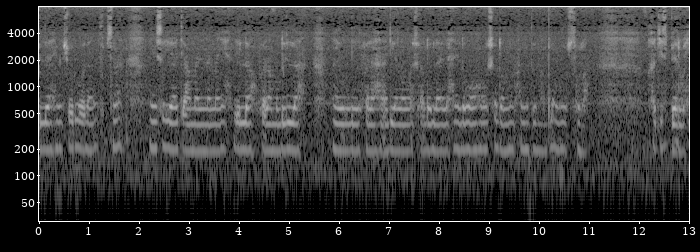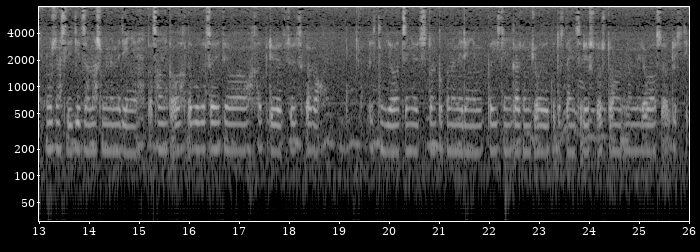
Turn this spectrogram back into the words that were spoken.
بالله من شرور أنفسنا ومن سيئات أعمالنا من يهدي الله فلا مضل له ومن يضلل فلا هادي له وأشهد أن لا إله إلا الله وأشهد أن محمدا عبده ورسوله Хадис первый. Нужно следить за нашими намерениями. Посланник Аллах, да благословит его Аллах, приветствует, сказал. Поистине дело оценивается только по намерениям. Поистине каждому человеку достанется лишь то, что он намеревался обрести.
